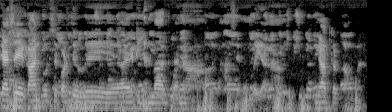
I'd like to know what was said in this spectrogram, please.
कैसे कानपुर से पढ़ते हुए आईआईटी धनबाद जाना वहाँ से मुंबई आना। याद करता हूँ मैं।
